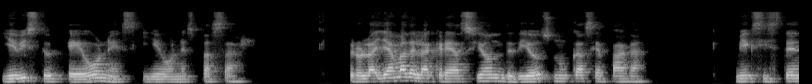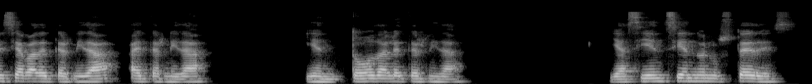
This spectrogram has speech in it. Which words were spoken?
Y he visto eones y eones pasar. Pero la llama de la creación de Dios nunca se apaga. Mi existencia va de eternidad a eternidad y en toda la eternidad. Y así enciendo en ustedes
